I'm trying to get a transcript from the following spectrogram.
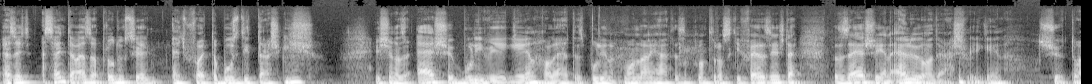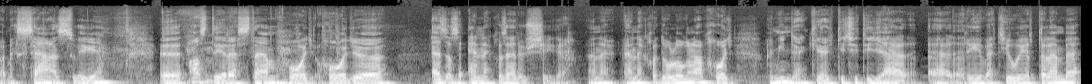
Ez egy, szerintem ez a produkció egy, egyfajta buzdítás is. Mm és én az első buli végén, ha lehet ez bulinak mondani, hát ez a pont rossz kifejezés, de az első ilyen előadás végén, sőt tovább, meg szeánsz végén, azt éreztem, hogy, hogy ez az ennek az erőssége, ennek, ennek a dolognak, hogy, hogy mindenki egy kicsit így el, elrévet jó értelembe,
